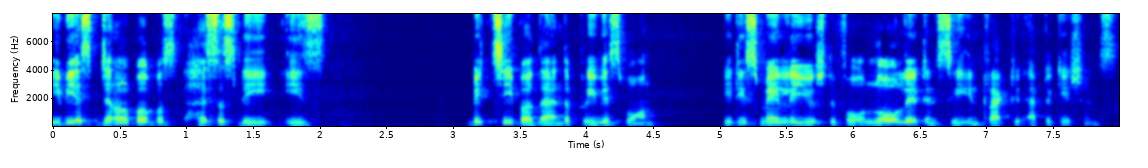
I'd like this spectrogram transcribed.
EBS general purpose SSD is bit cheaper than the previous one. It is mainly used for low latency interactive applications.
